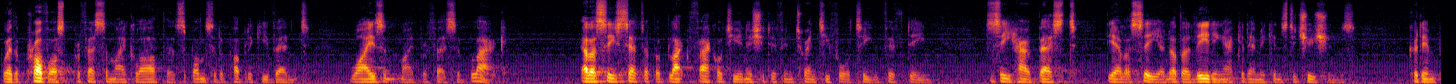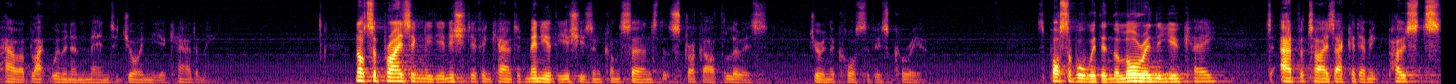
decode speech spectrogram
where the provost, Professor Michael Arthur, sponsored a public event, Why Isn't My Professor Black? LSE set up a black faculty initiative in 2014-15 to see how best the LSE and other leading academic institutions could empower black women and men to join the academy. Not surprisingly, the initiative encountered many of the issues and concerns that struck Arthur Lewis during the course of his career. It's possible within the law in the UK to advertise academic posts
